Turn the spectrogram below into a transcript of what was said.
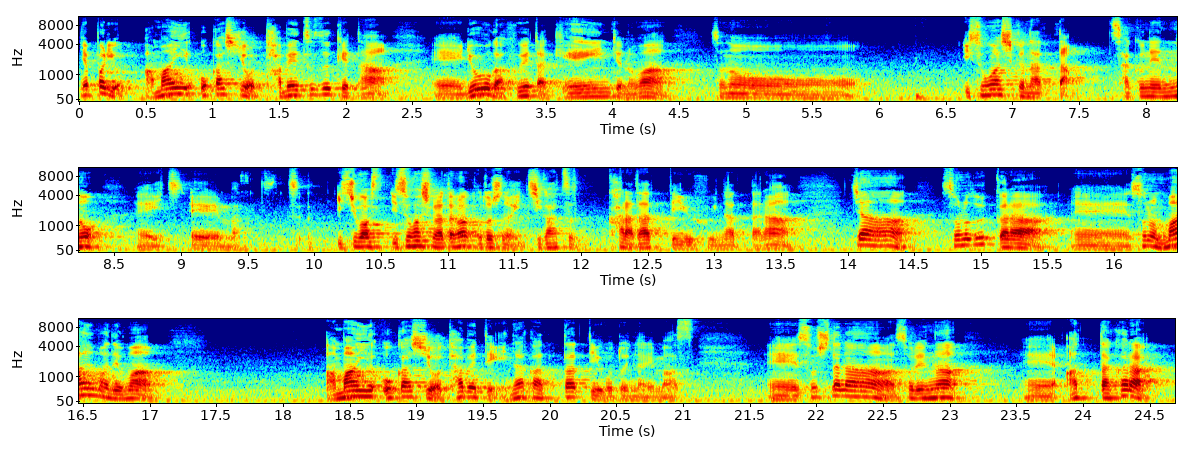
やっぱり甘いお菓子を食べ続けた、えー、量が増えた原因っていうのはその忙しくなった昨年の、えーえーま、忙しくなったのが今年の1月からだっていうふうになったらじゃあその時から、えー、その前までは甘いお菓子を食べていなかったっていうことになります、えー、そしたらそれが、えー、あったから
